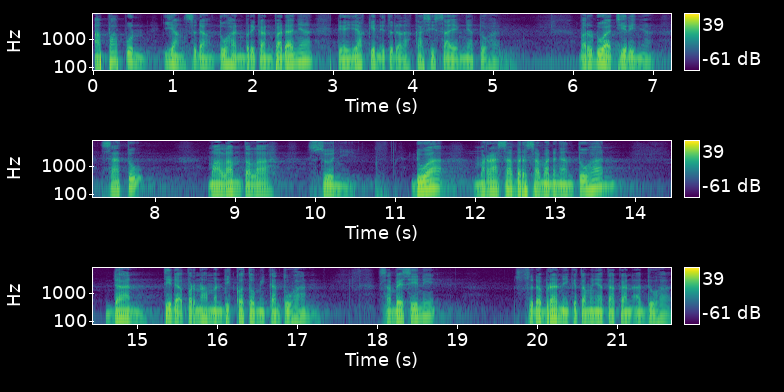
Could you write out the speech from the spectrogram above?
Apa pun yang sedang Tuhan berikan padanya, dia yakin itu adalah kasih sayangnya Tuhan. Baru dua cirinya. Satu, malam telah sunyi. Dua, merasa bersama dengan Tuhan dan tidak pernah mendikotomikan Tuhan. Sampai sini sudah berani kita menyatakan ad-duha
